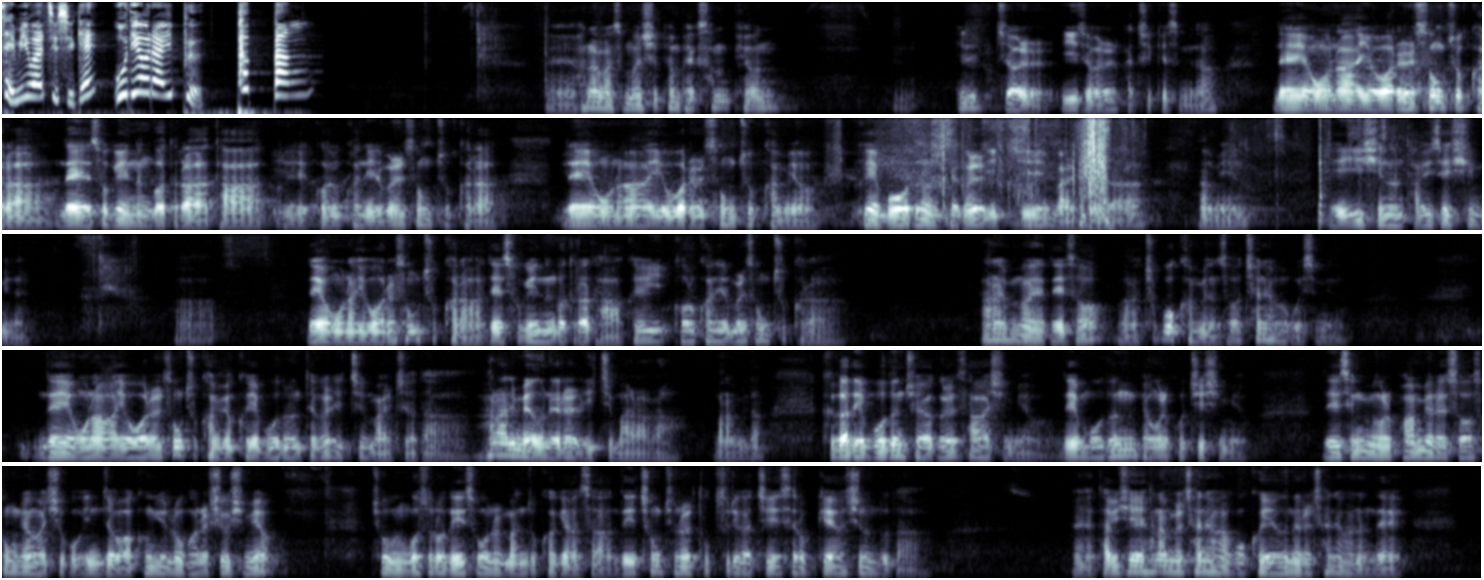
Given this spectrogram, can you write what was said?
재미와 지식의 오디오 라이프 팟빵 네, 하나님 말씀은 시편 103편 1절, 2절 같이 읽겠습니다. 내 영혼아 여호와를 송축하라 내 속에 있는 것들아 다 그의 거룩한 이름을 송축하라 내 영혼아 여호와를 송축하며 그의 모든 은택을 잊지 말지어다 아멘. 네, 이 시는 다윗의 시입니다. 아, 내 영혼아 여호와를 송축하라 내 속에 있는 것들아 다 그의 거룩한 이름을 송축하라 하나님에 대해서 아, 축복하면서 찬양하고 있습니다. 내 영혼아 여호와를 송축하며 그의 모든 은택을 잊지 말지어다. 하나님의 은혜를 잊지 말아라 말합니다. 그가 내 모든 죄악을 사하시며 내 모든 병을 고치시며 내 생명을 파멸해서 속량하시고 인자와 긍휼로 관을 씌우시며 좋은 곳으로 내 소원을 만족하게 하사 내 청춘을 독수리같이 새롭게 하시는도다. 예, 다윗이 하나님을 찬양하고 그의 은혜를 찬양하는데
